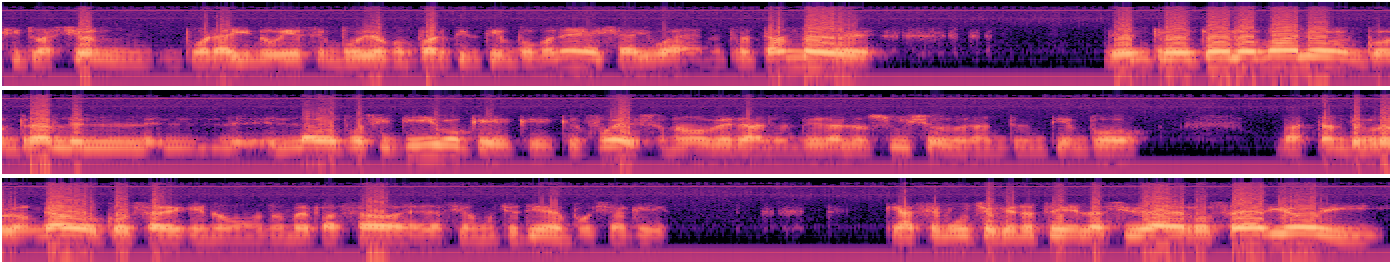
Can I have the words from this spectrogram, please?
situación por ahí no hubiesen podido compartir tiempo con ella, y bueno, tratando de, dentro de todo lo malo, encontrarle el, el, lado positivo que, que, que, fue eso, ¿no? Ver a, ver a lo suyo durante un tiempo bastante prolongado, cosa de que no, no me pasaba desde hacía mucho tiempo, ya que, que hace mucho que no estoy en la ciudad de Rosario y,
